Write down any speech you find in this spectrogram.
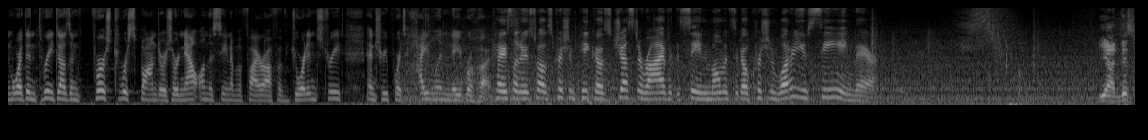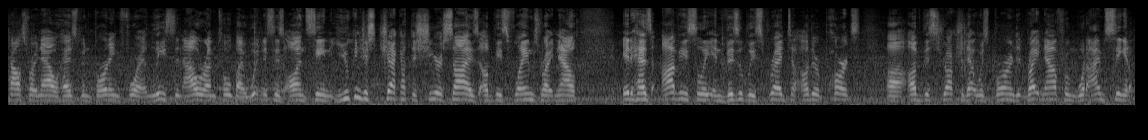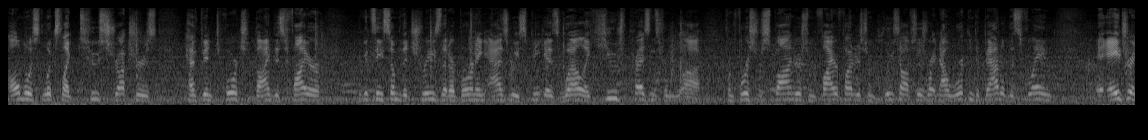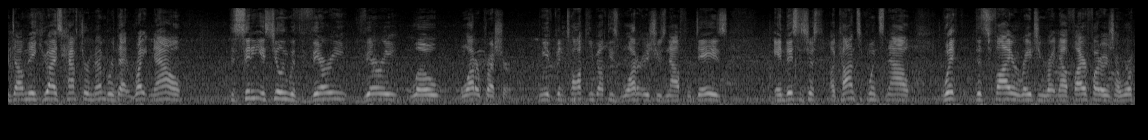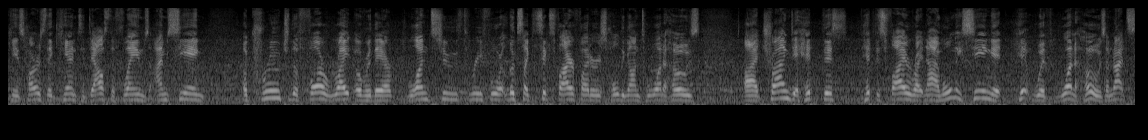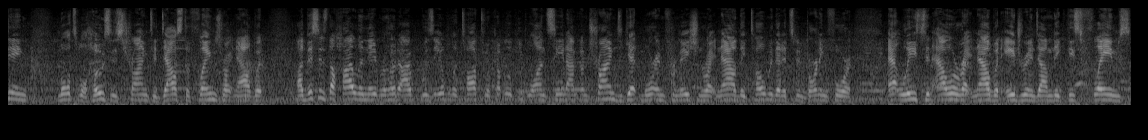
More than three dozen first responders are now on the scene of a fire off of Jordan Street and Shreveport's Highland neighborhood. KSLA News 12's Christian Picos just arrived at the scene moments ago. Christian, what are you seeing there? Yeah, this house right now has been burning for at least an hour, I'm told by witnesses on scene. You can just check out the sheer size of these flames right now. It has obviously invisibly spread to other parts uh, of this structure that was burned. Right now, from what I'm seeing, it almost looks like two structures have been torched by this fire. You can see some of the trees that are burning as we speak as well. A huge presence from uh, from first responders, from firefighters, from police officers right now working to battle this flame. Adria, Dominique, you guys have to remember that right now, the city is dealing with very, very low water pressure. We have been talking about these water issues now for days. And this is just a consequence now with this fire raging right now. Firefighters are working as hard as they can to douse the flames. I'm seeing a crew to the far right over there. One, two, three, four. It looks like six firefighters holding on to one hose, uh, trying to hit this hit this fire right now. I'm only seeing it hit with one hose. I'm not seeing multiple hoses trying to douse the flames right now, but uh, this is the Highland neighborhood. I was able to talk to a couple of people on scene. I'm, I'm, trying to get more information right now. They told me that it's been burning for at least an hour right now, but Adria Dominique, these flames,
